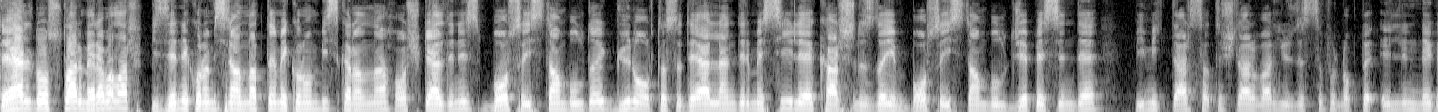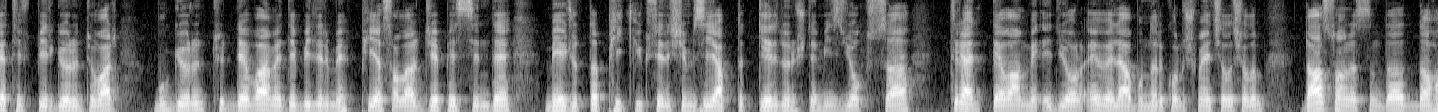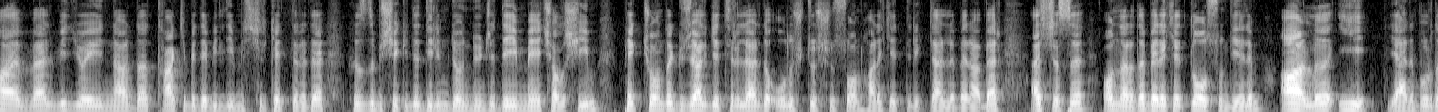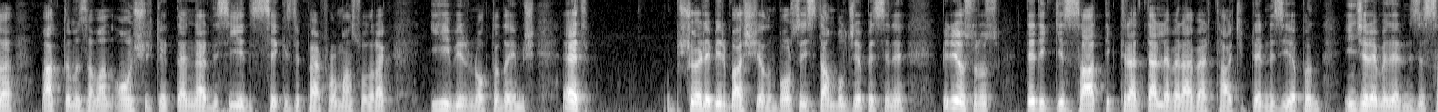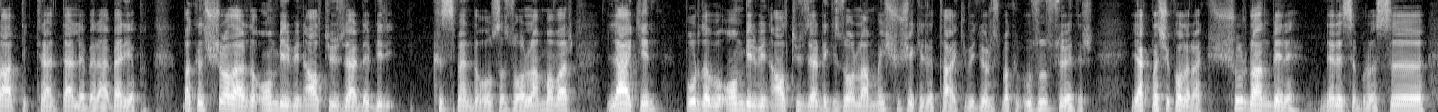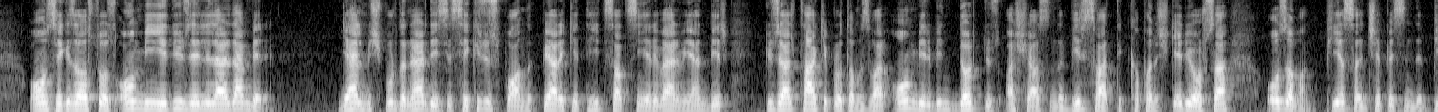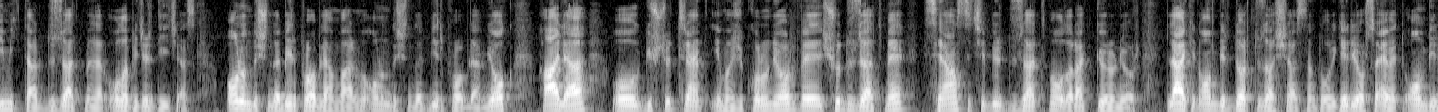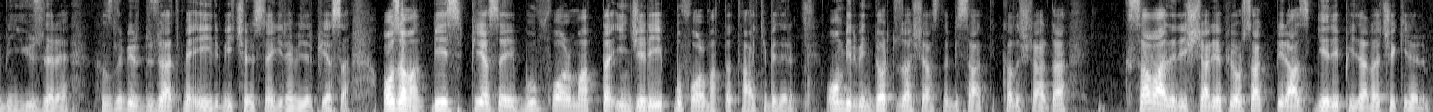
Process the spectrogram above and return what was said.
Değerli dostlar merhabalar. Bizlerin ekonomisini anlattığım Ekonomi Biz kanalına hoş geldiniz. Borsa İstanbul'da gün ortası değerlendirmesiyle karşınızdayım. Borsa İstanbul cephesinde bir miktar satışlar var. %0.50 negatif bir görüntü var. Bu görüntü devam edebilir mi? Piyasalar cephesinde mevcutta pik yükselişimizi yaptık. Geri dönüşte miyiz yoksa trend devam mı ediyor? Evvela bunları konuşmaya çalışalım. Daha sonrasında daha evvel video yayınlarda takip edebildiğimiz şirketlere de hızlı bir şekilde dilim döndüğünce değinmeye çalışayım. Pek çoğunda güzel getiriler de oluştu şu son hareketliliklerle beraber. Açıkçası onlara da bereketli olsun diyelim. Ağırlığı iyi. Yani burada baktığımız zaman 10 şirketten neredeyse 7'si 8'i performans olarak iyi bir noktadaymış. Evet şöyle bir başlayalım. Borsa İstanbul cephesini biliyorsunuz dedik ki saatlik trendlerle beraber takiplerinizi yapın. İncelemelerinizi saatlik trendlerle beraber yapın. Bakın şuralarda 11.600'lerde bir kısmen de olsa zorlanma var. Lakin burada bu 11.600'lerdeki zorlanmayı şu şekilde takip ediyoruz. Bakın uzun süredir yaklaşık olarak şuradan beri neresi burası? 18 Ağustos 10.750'lerden beri gelmiş burada neredeyse 800 puanlık bir harekette hiç sat sinyali vermeyen bir güzel takip rotamız var. 11.400 aşağısında 1 saatlik kapanış geliyorsa o zaman piyasa cephesinde bir miktar düzeltmeler olabilir diyeceğiz. Onun dışında bir problem var mı? Onun dışında bir problem yok. Hala o güçlü trend imajı korunuyor ve şu düzeltme seans içi bir düzeltme olarak görünüyor. Lakin 11.400 aşağısına doğru geliyorsa evet 11.100'lere hızlı bir düzeltme eğilimi içerisine girebilir piyasa. O zaman biz piyasayı bu formatta inceleyip bu formatta takip edelim. 11.400 aşağısında bir saatlik kalışlarda kısa vadeli işler yapıyorsak biraz geri plana çekilelim.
